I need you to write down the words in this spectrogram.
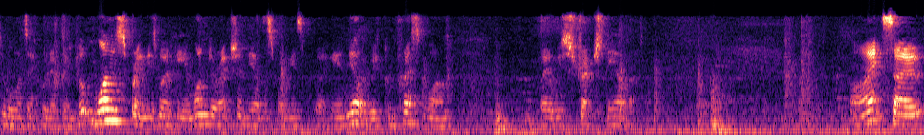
towards equilibrium. But one spring is working in one direction, the other spring is working in the other. We've compressed one where we stretch the other. Alright, so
